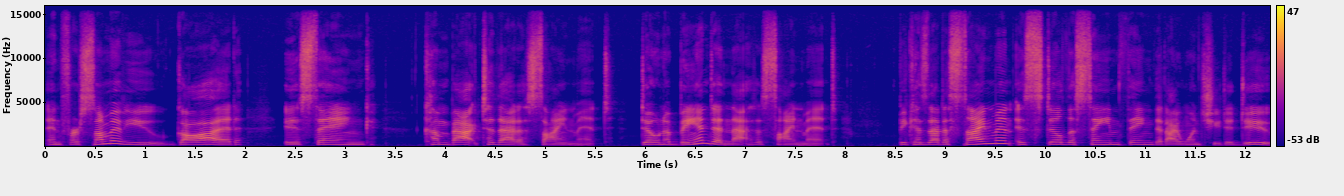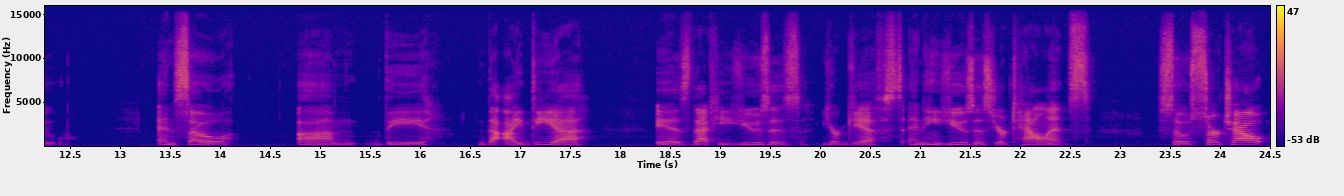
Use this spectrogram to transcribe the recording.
And for some of you, God is saying, come back to that assignment. Don't abandon that assignment because that assignment is still the same thing that I want you to do. And so um, the the idea is that he uses your gifts and he uses your talents. So search out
